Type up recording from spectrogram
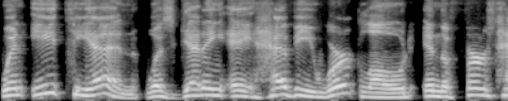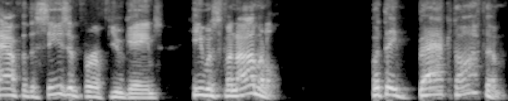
When ETN was getting a heavy workload in the first half of the season for a few games, he was phenomenal. But they backed off him.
